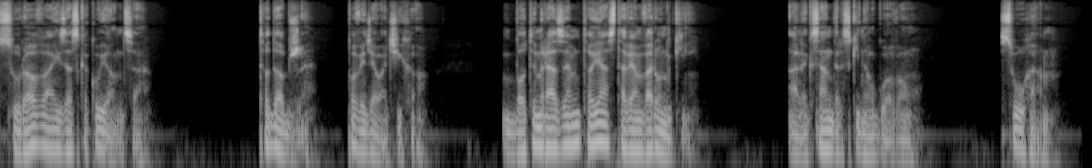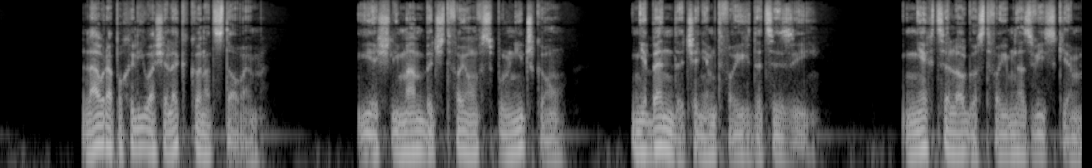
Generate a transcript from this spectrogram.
Surowa i zaskakująca. To dobrze, powiedziała cicho. Bo tym razem to ja stawiam warunki. Aleksander skinął głową. Słucham. Laura pochyliła się lekko nad stołem. Jeśli mam być twoją wspólniczką, nie będę cieniem twoich decyzji. Nie chcę logo z twoim nazwiskiem.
